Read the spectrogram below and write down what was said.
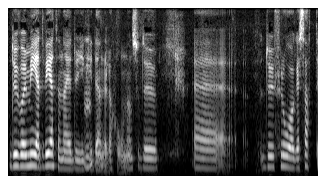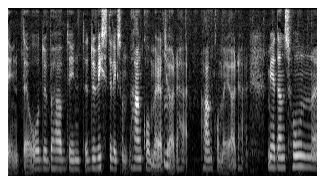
du var ju medveten när du gick i den relationen. Så du, eh, du ifrågasatte inte och du behövde inte. Du visste liksom han kommer att göra det här. Han kommer att göra det här. Medan hon,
